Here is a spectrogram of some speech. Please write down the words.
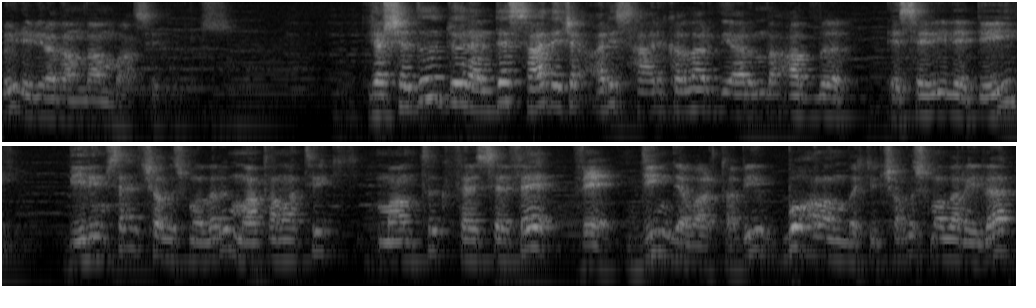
Böyle bir adamdan bahsediyoruz. Yaşadığı dönemde sadece Alice Harikalar Diyarında adlı eseriyle değil, bilimsel çalışmaları matematik, mantık, felsefe ve din de var tabii. Bu alandaki çalışmalarıyla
